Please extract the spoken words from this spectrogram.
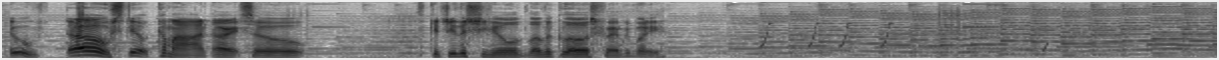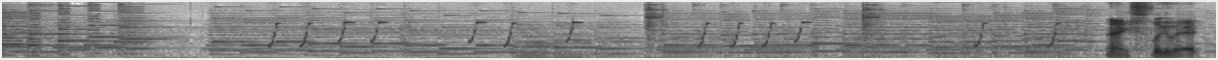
Ooh, oh, still, come on. Alright, so, let's get you the shield, leather gloves for everybody. Nice, look at that.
